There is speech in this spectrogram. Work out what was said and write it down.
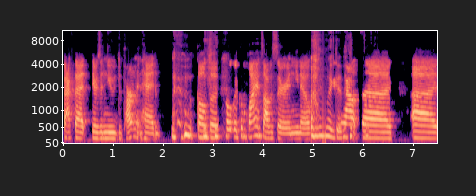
fact that there's a new department head called the COVID compliance officer, and you know, oh my goodness, out the uh,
